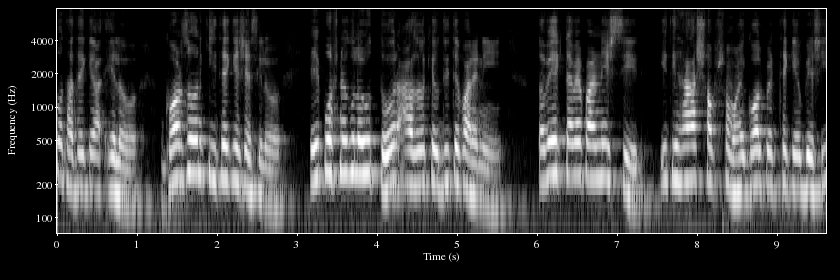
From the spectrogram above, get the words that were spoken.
কোথা থেকে এলো? গর্জন কি থেকে এসেছিল? এই প্রশ্নগুলোর উত্তর আজও কেউ দিতে পারেনি। তবে একটা ব্যাপার নিশ্চিত, ইতিহাস সবসময় গল্পের থেকে বেশি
